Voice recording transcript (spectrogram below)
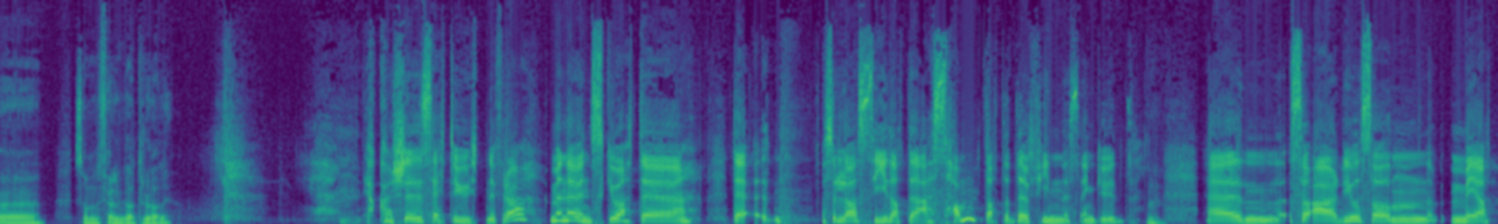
eh, som en følge av trua di? Ja, kanskje sett utenfra, men jeg ønsker jo at det, det altså La oss si at det er sant at det finnes en gud. Mm. Så er det jo sånn med at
